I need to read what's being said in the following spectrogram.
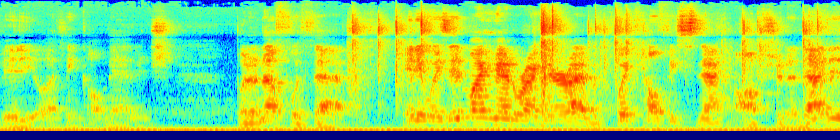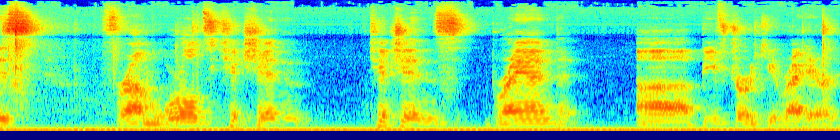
video. I think I'll manage. But enough with that. Anyways, in my hand right here, I have a quick healthy snack option, and that is from World's Kitchen Kitchen's brand uh, beef jerky right here,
